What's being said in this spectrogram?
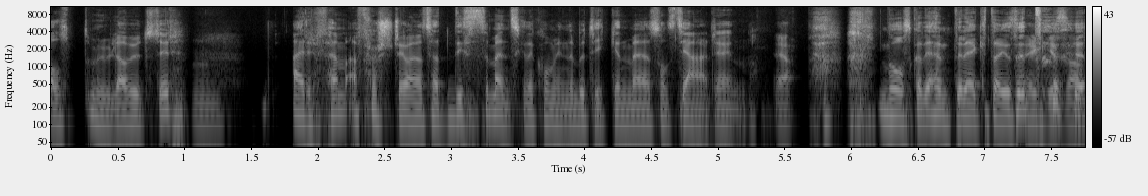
alt mulig av utstyr. Mm. R5 er første gang jeg har sett disse menneskene komme inn i butikken med sånn stjerner i øynene. Ja. Nå skal de hente leketøyet sitt! ja.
